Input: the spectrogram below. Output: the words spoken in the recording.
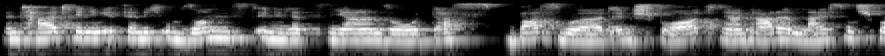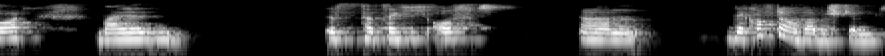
Mentaltraining ist ja nicht umsonst in den letzten Jahren so das Buzzword im Sport, ja gerade im Leistungssport, weil es tatsächlich oft ähm, der Kopf darüber bestimmt,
